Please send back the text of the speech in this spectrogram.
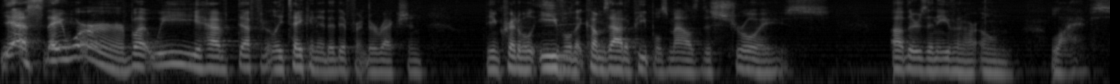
Yes, they were, but we have definitely taken it a different direction. The incredible evil that comes out of people's mouths destroys others and even our own lives.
